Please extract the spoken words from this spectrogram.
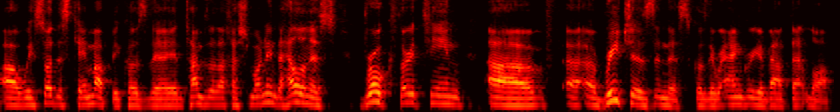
Uh, we saw this came up because the times of the Hashmonim, the Hellenists broke 13 uh, uh, uh, breaches in this because they were angry about that law.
